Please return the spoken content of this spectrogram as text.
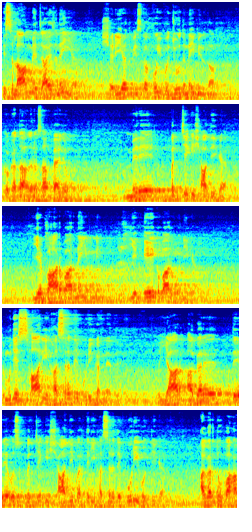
اسلام میں جائز نہیں ہے۔ شریعت میں اس کا کوئی وجود نہیں ملتا۔ وہ کہتا حضرت صاحب بیجو میرے بچے کی شادی ہے۔ یہ بار بار نہیں ہونی۔ یہ ایک بار ہونی ہے۔ تو مجھے ساری حسرتیں پوری کرنے تھے تو یار، اگر تیرے اس بچے کی شادی پر تیری حسرتیں پوری ہوتی ہے اگر تو وہاں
